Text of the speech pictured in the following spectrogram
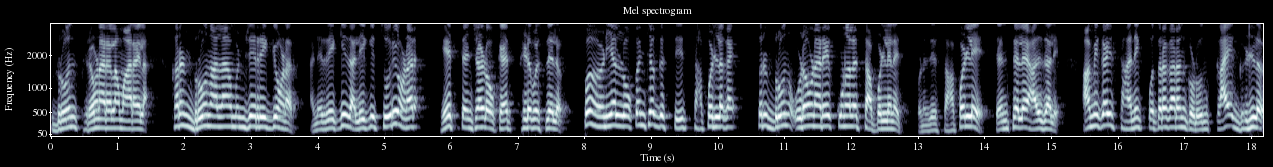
ड्रोन फिरवणाऱ्याला मारायला. कारण ड्रोन आला म्हणजे रेकी होणार. आणि रेकी झाली की चोरी होणार हेच त्यांच्या डोक्यात फिड बसलेलं पण या लोकांच्या गस्तीत सापडलं काय? तर ड्रोन उडवणारे कुणालाच सापडले नाहीत. पण जे सापडले त्यांचे लय हाल झाले. आम्ही काही स्थानिक पत्रकारांकडून काय घडलं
